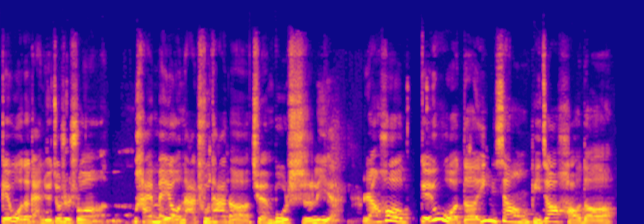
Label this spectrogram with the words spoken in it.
给我的感觉就是说，还没有拿出他的全部实力。然后给我的印象比较好的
